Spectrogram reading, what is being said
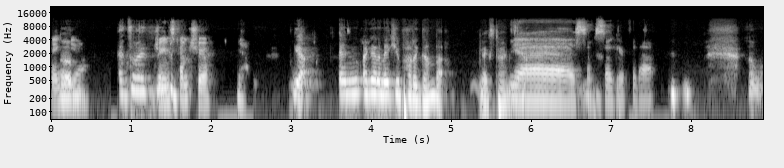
Thank um, you. And so I dreams come true. Yeah. Yeah, and I got to make you a pot of gumbo next time. Yes, I'm so here for that. um,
